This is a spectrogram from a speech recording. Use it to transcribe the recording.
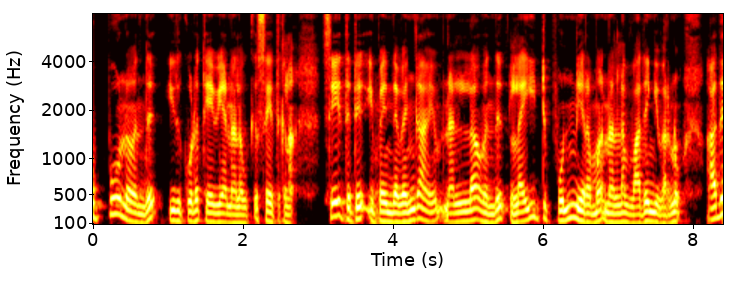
உப்பும் வந்து இது கூட தேவையான அளவுக்கு சேர்த்துக்கலாம். சேர்த்துட்டு இப்போ இந்த வெங்காயம் நல்லா வந்து லைட்டு பொன்னிறமாக நல்லா வதங்கி வரணும். அது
